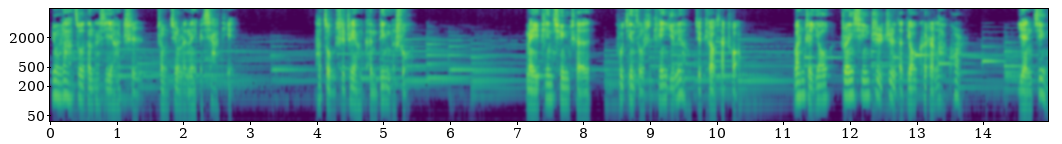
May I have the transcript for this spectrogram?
用蜡做的那些牙齿拯救了那个夏天。他总是这样肯定地说。每天清晨，父亲总是天一亮就跳下床，弯着腰专心致志地雕刻着蜡块，眼镜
